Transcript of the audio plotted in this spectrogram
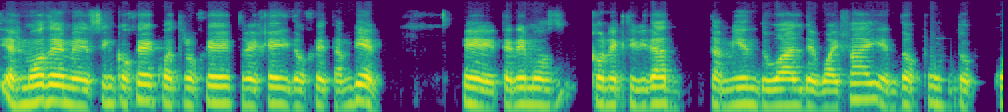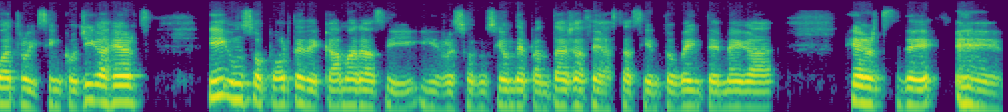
El modem es 5G, 4G, 3G y 2G también. Eh, tenemos conectividad también dual de Wi-Fi en 2.4 y 5 GHz y un soporte de cámaras y, resolución de pantallas de hasta 120 MHz de, eh,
